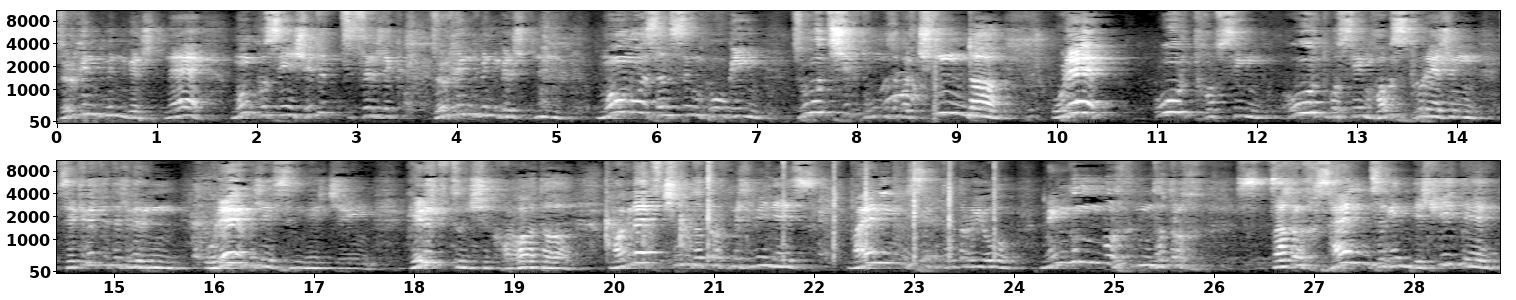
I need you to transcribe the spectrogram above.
Зүрхэнд минь гэрэлтнэ. Мөн хүсийн шидэт цэцэрлэг. Зүрхэнд минь гэрэлтнэ. Муу муу сансан хүүгийн зүүд шиг тунгалаг болчихно үрээ үрд ховсын үрд бусын ховс түрээлэн сэтгэл дэлгэрэн үрээ хүлээсэн ээжийн гэрэлт зүн шиг хорвоодоо магнит чин тодорх мэлминээс майнын үсэг тодор юу? Мэнгэн бурхан тодорх залрах сайн цагийн дэлхийдээ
